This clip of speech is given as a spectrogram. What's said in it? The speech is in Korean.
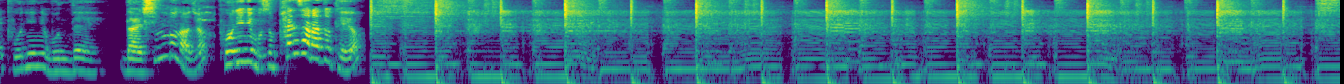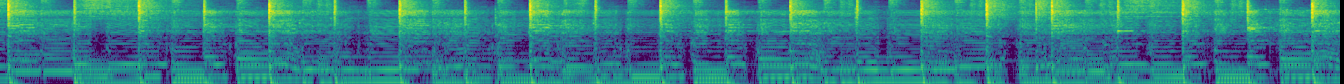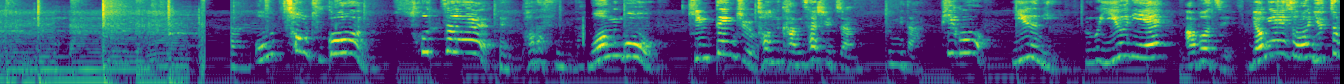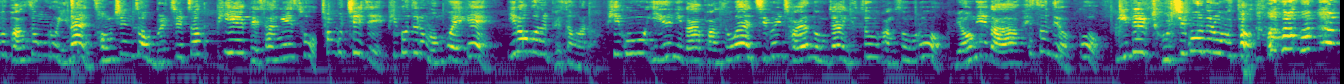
아니 본인이 뭔데 날 신문하죠? 본인이 무슨 판사라도 돼요? 네, 받았습니다. 원고 김땡주 전 감사실장입니다. 피고 이은희 그리고 이은희의 아버지 명예훼손 유튜브 방송으로 인한 정신적 물질적 피해 배상의 소 청구 취지 피고들은 원고에게 1억 원을 배상하라 피고 이은희가 방송한 지구인 자연농장 유튜브 방송으로 명예가 훼손되었고 이들 조직원으로부터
